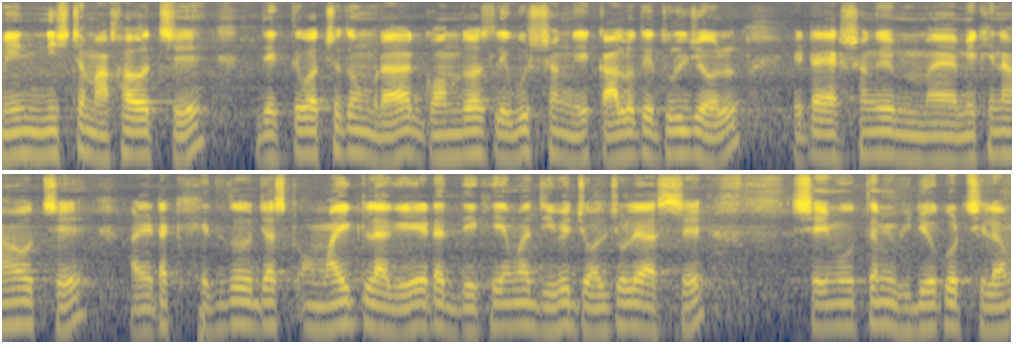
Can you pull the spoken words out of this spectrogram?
মেন জিনিসটা মাখা হচ্ছে দেখতে পাচ্ছ তোমরা গন্ধরাজ লেবুর সঙ্গে কালো তেঁতুল জল এটা একসঙ্গে মেখে নেওয়া হচ্ছে আর এটা খেতে তো জাস্ট অমাইক লাগে এটা দেখে আমার জিভে জল চলে আসছে সেই মুহূর্তে আমি ভিডিও করছিলাম।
